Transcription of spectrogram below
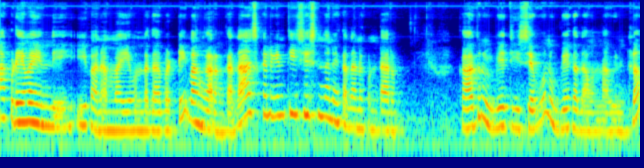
అప్పుడు ఏమైంది ఈ పని అమ్మాయి ఉంది కాబట్టి బంగారం కదా ఆశ కలిగింది తీసేసిందనే కదా అనుకుంటారు. కాదు నువ్వే తీసావు నువ్వే కదా ఉన్నావు ఇంట్లో.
